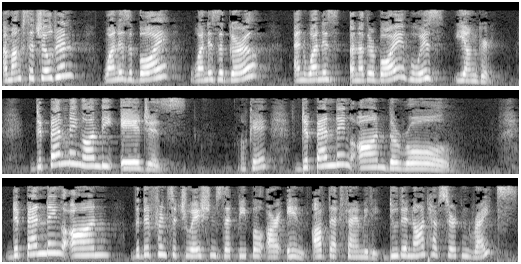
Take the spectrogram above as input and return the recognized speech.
Amongst the children, one is a boy, one is a girl, and one is another boy who is younger. Depending on the ages, okay, depending on the role, depending on the different situations that people are in of that family, do they not have certain rights?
